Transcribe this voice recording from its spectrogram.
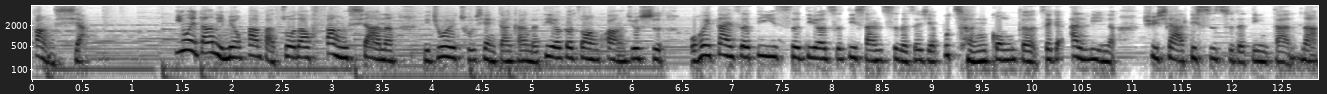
放下。因为当你没有办法做到放下呢，你就会出现刚刚的第二个状况，就是我会带着第一次、第二次、第三次的这些不成功的这个案例呢，去下第四次的订单。那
